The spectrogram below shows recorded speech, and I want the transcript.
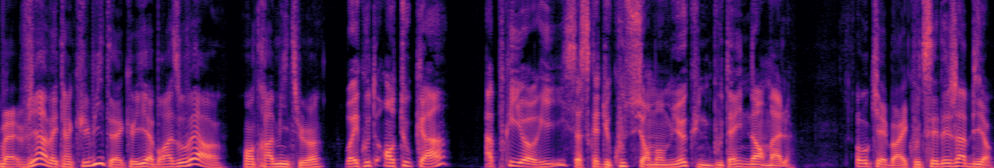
Bah, viens avec un cubi, t'es accueilli à bras ouverts, entre amis, tu vois. Bon écoute, en tout cas, a priori, ça serait du coup sûrement mieux qu'une bouteille normale. Ok, bah écoute, c'est déjà bien.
